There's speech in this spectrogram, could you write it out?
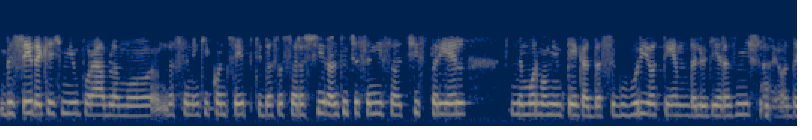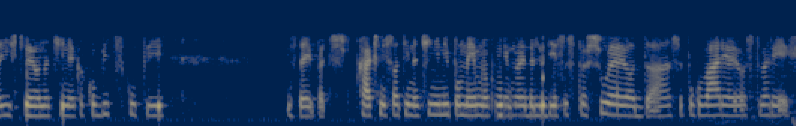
besede, ki jih mi uporabljamo, da se neki koncepti, da so se razširili, tudi če se niso čist prijeli, ne moramo jim tega, da se govori o tem, da ljudje razmišljajo, da iščejo načine, kako biti skupaj. Zdaj pač, kakšni so ti načini, ni pomembno. Pomembno je, da ljudje se sprašujejo, da se pogovarjajo o stvarih,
